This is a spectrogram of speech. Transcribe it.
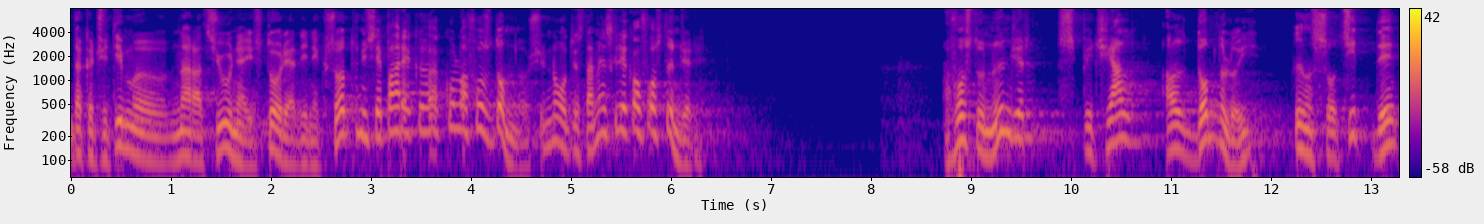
Dacă citim uh, narațiunea, istoria din Exod, ni se pare că acolo a fost Domnul și în Noul Testament scrie că au fost îngeri. A fost un înger special al Domnului, însoțit de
